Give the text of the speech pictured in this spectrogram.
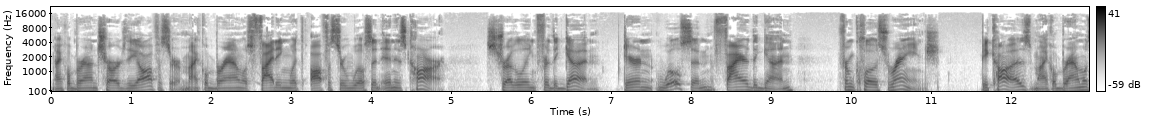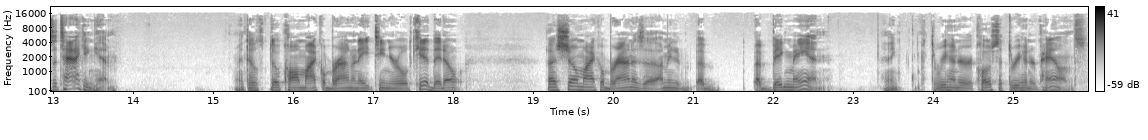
Michael Brown charged the officer. Michael Brown was fighting with Officer Wilson in his car, struggling for the gun. Darren Wilson fired the gun from close range because Michael Brown was attacking him. They'll, they'll call Michael Brown an 18 year old kid. They don't uh, show Michael Brown as a, I mean, a, a big man. I think 300 or close to 300 pounds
